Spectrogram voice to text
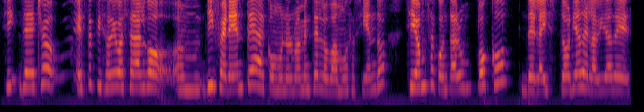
Sí, de hecho, este episodio va a ser algo um, diferente a como normalmente lo vamos haciendo. Sí, vamos a contar un poco de la historia de la vida de,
